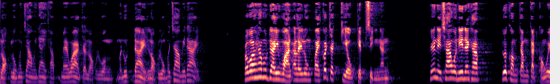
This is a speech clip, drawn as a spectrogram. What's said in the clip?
หลอกลวงพระเจ้าไม่ได้ครับ แม้ว่าจะหลอกลวงมนุษย์ได้ หลอกลวงพระเจ้าไม่ได้ เพราะว่าถ้าผู้ใดหวานอะไรลงไปก็จะเกี่ยวเก็บสิ่งนั้น เพราะในเช้าวันนี้นะครับ ด้วยความจำกัดของเว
